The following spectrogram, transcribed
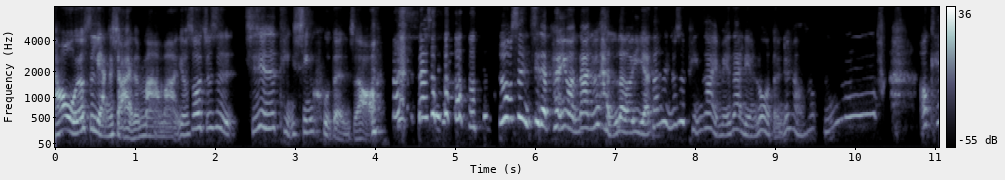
然后我又是两个小孩的妈妈，有时候就是其实也是挺辛苦的，你知道。但是如果是你自己的朋友，那就很乐意啊。但是你就是平常也没在联络的，你就想说，嗯，OK，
